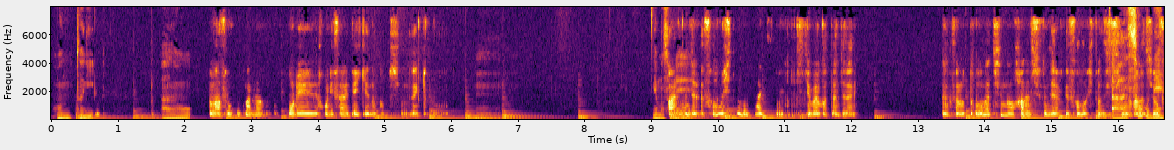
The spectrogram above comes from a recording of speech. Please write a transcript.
本当に。あのまあそこから掘れ掘り下げていけるのかもしれないけど。うん。でもそれあれなんじゃない？その人に対して聞けばよかったんじゃない？なんかその友達の話するんじゃなくてその人自身の話をさ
